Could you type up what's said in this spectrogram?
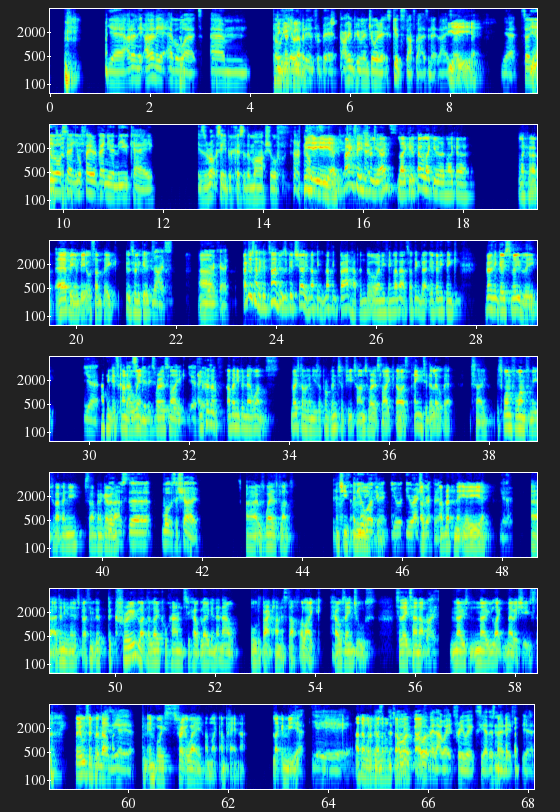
Yeah, I don't think I don't think it ever worked. Um, but we, yeah, we put it in for a bit. I think people enjoyed it. It's good stuff, that isn't it? That is Yeah, good. yeah, yeah. Yeah. So Yeah, you're saying your favorite venue in the UK is the Roxy because of the Marshall Yeah, yeah, yeah. fridges. Backstage is really Okay, nice. Like it felt like you were in like a like a Airbnb or something. It was really good. nice. Yeah, Um, okay. I just had a good time. It was a good show. Nothing, nothing bad happened or anything like that. So I think that if anything, if everything goes smoothly, Yeah, I think it's kind of a that's a win. Whereas like, Yeah, and because I've. I've only been there once, most other venues I've probably been to a few times where it's like, oh, it's tainted a little bit. So it's one for one for me for that venue. So I'm going to go with What that. was the what was the show? Uh, it was Where's Blood and she's And you were working it. You were, you were actually was, repping I'm it. repping it. Yeah, yeah, yeah. Yeah. Uh, I don't even know this, but I think the, the crew, like the local hands who help load in and out all the backline and stuff are like Hell's Angels. So they turn up, Right. no, no, like no issues. They also put down Amazing. like Yeah, yeah. an invoice straight away. I'm like, I'm paying that like immediately. Yeah. Yeah, yeah, yeah. I don't want to be on the wrong side I won't I won't make that wait three weeks. Yeah, there's no need. Yeah.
